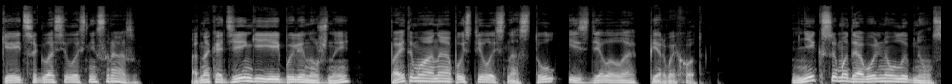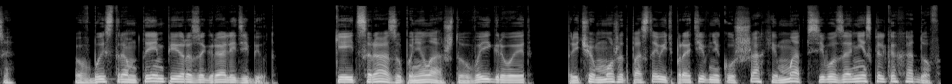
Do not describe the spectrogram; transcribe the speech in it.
Кейт согласилась не сразу. Однако деньги ей были нужны, поэтому она опустилась на стул и сделала первый ход. Ник самодовольно улыбнулся. В быстром темпе разыграли дебют. Кейт сразу поняла, что выигрывает, причем может поставить противнику шах и мат всего за несколько ходов.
